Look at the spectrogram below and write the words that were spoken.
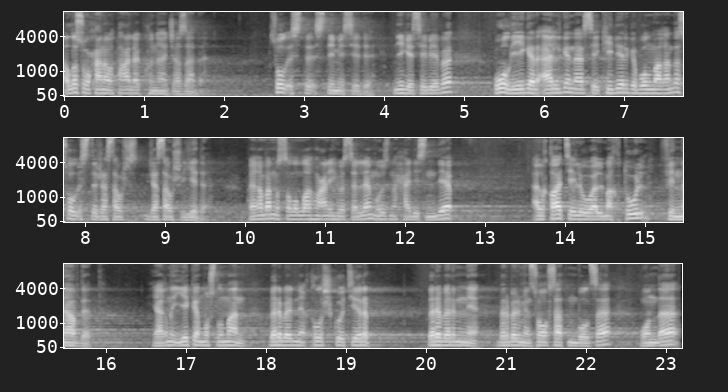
алла субханала тағала күнә жазады. Сол істі істемесе де. Неге себебі? Ол егер әлгі нәрсе кедергі болмағанда сол істі жасаушы, жасаушы еді. Пайғамбарымыз саллаллаху алейхи уассалам өзінің хадисінде әл қатилу әл мақтул финнар деді. Яғни екі мұсылман бір біріне қылыш көтеріп бір біріне бір бірімен соғысатын болса онда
